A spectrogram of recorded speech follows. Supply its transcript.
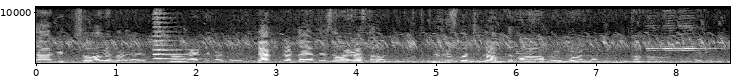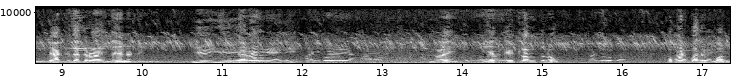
తయారు చేపిస్తావా లేకపోతే? ఫ్యాక్టరీ తయారు చేస్తే మీరు వస్తారు. మీరు తీసుకొచ్చి ఇక్కడ అమ్ముతారు. ఫ్యాక్టరీ దగ్గర అవుతాయి అన్నట్టు. ఈ ఈ ఎర్ర ఎట్లా అమ్ముతున్నావు? ఒకటి పది రూపాయలు.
